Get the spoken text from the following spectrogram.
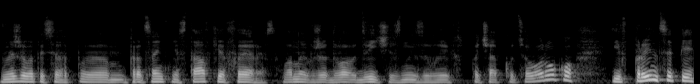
знижуватися е, процентні ставки ФРС. Вони вже двічі знизили їх з початку цього року, і в принципі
